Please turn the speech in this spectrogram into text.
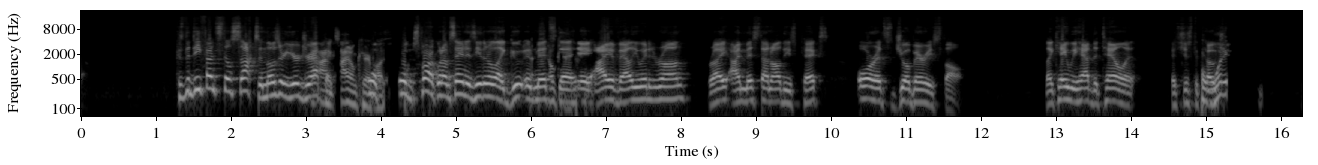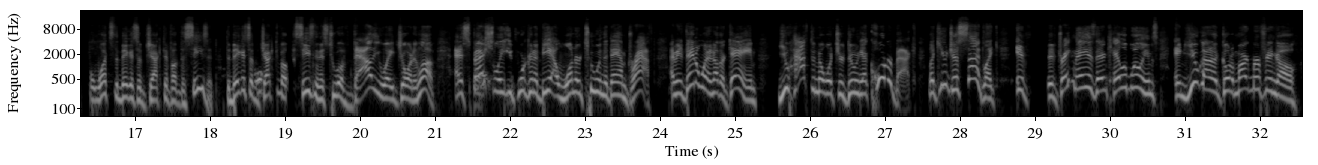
because the defense still sucks, and those are your draft I, picks. I don't care so, about so Spark. What I'm saying is either like Goot admits that hey, I evaluated wrong, right? I missed on all these picks, or it's Joe Barry's fault. Like, hey, we have the talent. It's just the coach. What, but what's the biggest objective of the season? The biggest objective of the season is to evaluate Jordan Love, especially if we're going to be at one or two in the damn draft. I mean, if they don't win another game, you have to know what you're doing at quarterback. Like you just said, like if if Drake Maye is there, Caleb Williams, and you got to go to Mark Murphy and go,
